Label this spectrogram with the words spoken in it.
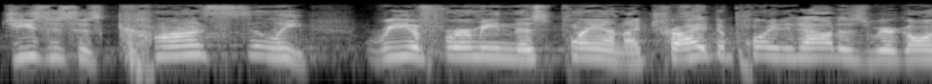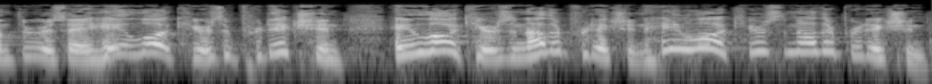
Jesus is constantly reaffirming this plan. I tried to point it out as we were going through and say, hey, look, here's a prediction. Hey, look, here's another prediction. Hey, look, here's another prediction.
